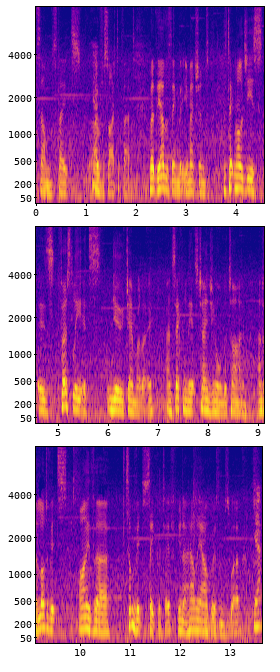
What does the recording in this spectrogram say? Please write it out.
some states oversight of that. But the other thing that you mentioned, the technology is, is firstly it's new generally, and secondly it's changing all the time, and a lot of it's either some of it's secretive, you know how the algorithms work Yeah.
